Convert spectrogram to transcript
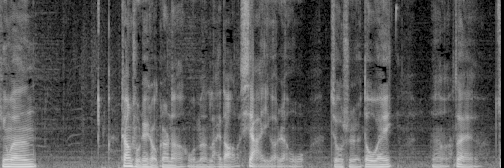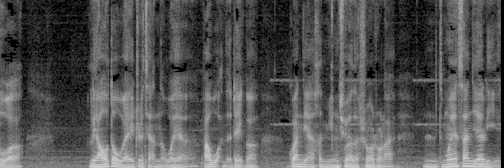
听完张楚这首歌呢我们来到了下一个人物就是窦唯。嗯在做聊窦唯之前呢我也把我的这个观点很明确的说出来。嗯魔岩三杰里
